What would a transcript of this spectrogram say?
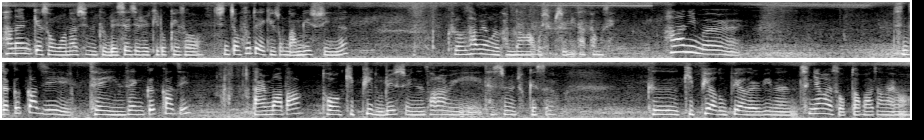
하나님께서 원하시는 그 메시지를 기록해서 진짜 후대에 계속 남길 수 있는 그런 사명을 감당하고 싶습니다, 평생. 하나님을 진짜 끝까지, 제 인생 끝까지, 날마다 더 깊이 누릴 수 있는 사람이 됐으면 좋겠어요. 그 깊이와 높이와 넓이는 측량할 수 없다고 하잖아요.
